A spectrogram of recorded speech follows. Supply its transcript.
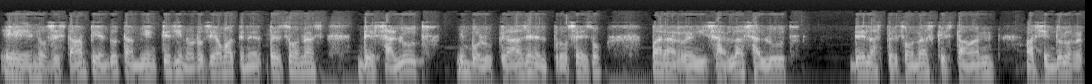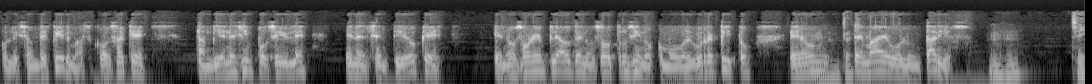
Eh, Nos estaban pidiendo también que si nosotros íbamos a tener personas de salud involucradas en el proceso para revisar la salud de las personas que estaban haciendo la recolección de firmas, cosa que también es imposible en el sentido que, que no son empleados de nosotros, sino como vuelvo y repito, era un tema de voluntarios. Ujú. Sí.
